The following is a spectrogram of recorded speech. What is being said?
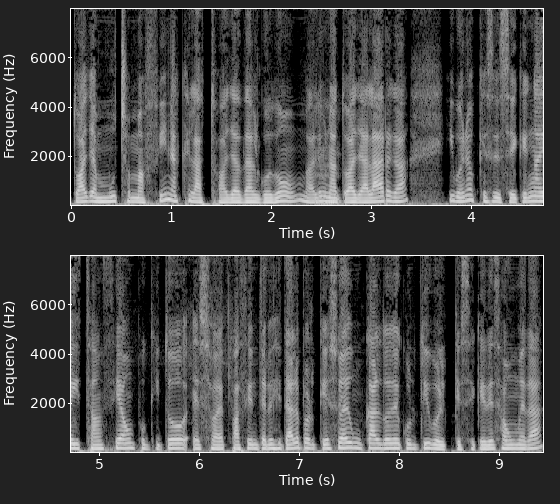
toallas mucho más finas que las toallas de algodón, ¿vale? Una toalla larga, y bueno, que se sequen a distancia un poquito esos espacios interdigitales, porque eso es un caldo de cultivo, el que se quede esa humedad,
